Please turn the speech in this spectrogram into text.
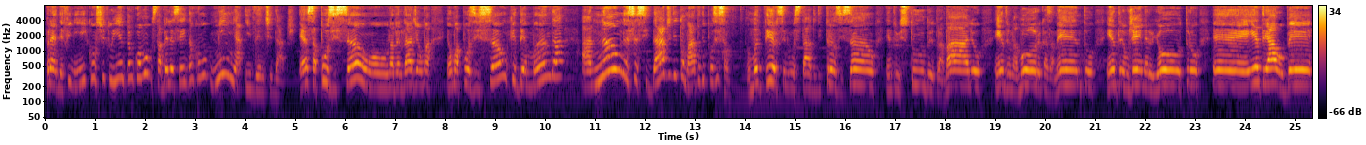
pré-definir e constituir, então, como estabelecer, então, como minha identidade. Essa posição, ou na verdade, é uma, é uma posição que demanda a não necessidade de tomada de posição. Então, manter-se num estado de transição entre o estudo e o trabalho, entre o namoro e o casamento, entre um gênero e outro, eh, entre A ou B,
